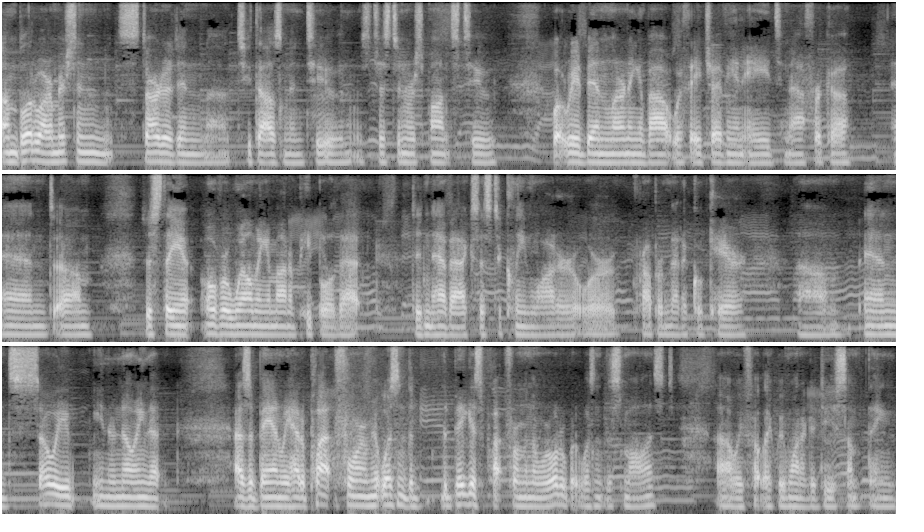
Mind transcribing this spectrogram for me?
Um, Bloodwater Mission started in uh, 2002, and it was just in response to what we had been learning about with HIV and AIDS in Africa, and um, just the overwhelming amount of people that didn't have access to clean water or proper medical care. Um, and so we, you know, knowing that as a band we had a platform, it wasn't the, the biggest platform in the world, but it wasn't the smallest. Uh, we felt like we wanted to do something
